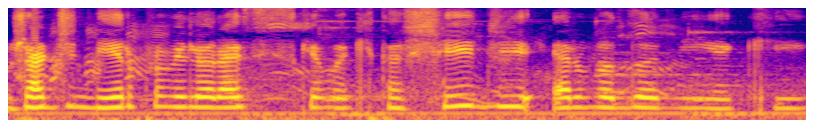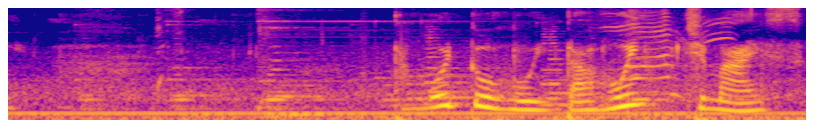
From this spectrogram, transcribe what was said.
jardineiro para melhorar esse esquema aqui. Tá cheio de erva daninha aqui. Tá muito ruim, tá ruim demais.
